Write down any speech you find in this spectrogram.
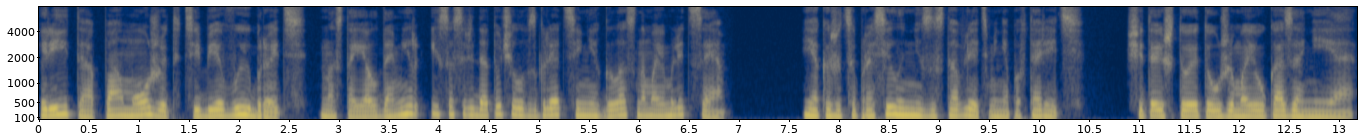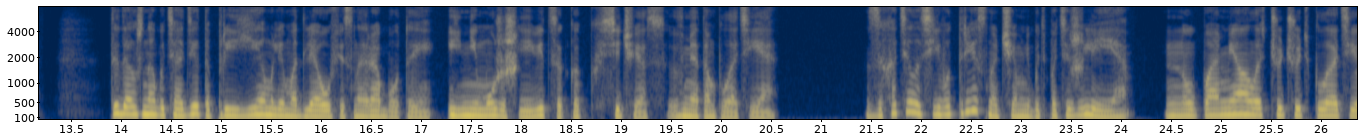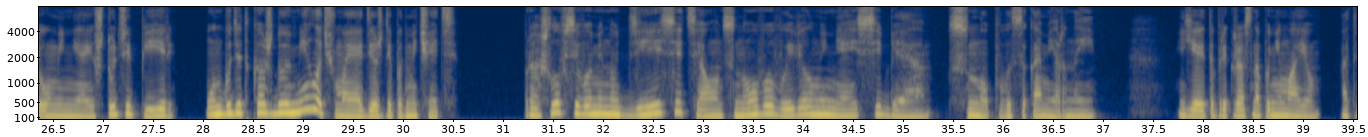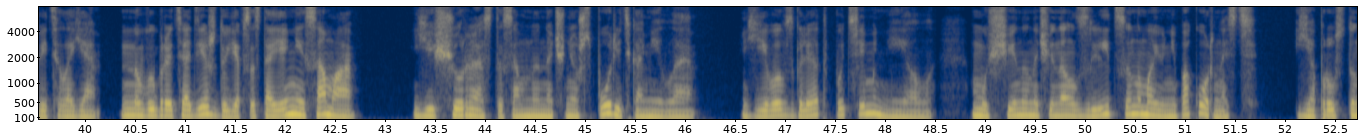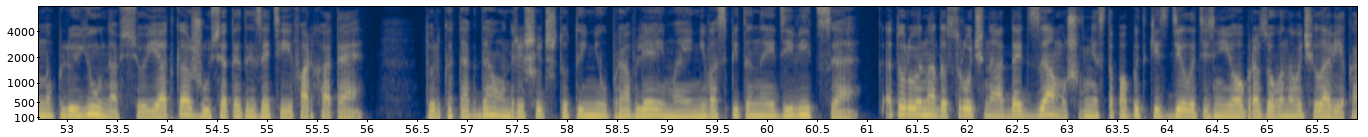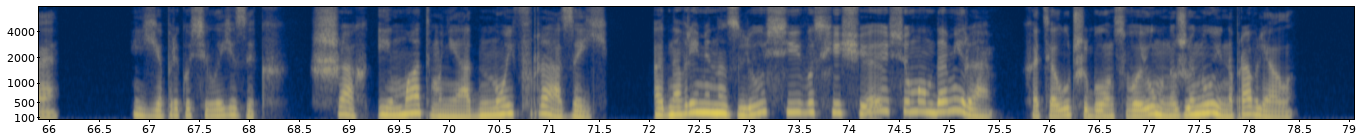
Рита поможет тебе выбрать, настоял Дамир и сосредоточил взгляд синих глаз на моем лице. Я, кажется, просила не заставлять меня повторять. Считай, что это уже мои указания. Ты должна быть одета приемлемо для офисной работы и не можешь явиться, как сейчас, в мятом платье. Захотелось его треснуть чем-нибудь потяжелее. Ну, помялось чуть-чуть платье у меня, и что теперь? Он будет каждую мелочь в моей одежде подмечать. Прошло всего минут десять, а он снова вывел меня из себя. Сноб высокомерный. «Я это прекрасно понимаю», — ответила я. «Но выбрать одежду я в состоянии сама». Еще раз ты со мной начнешь спорить, Камилла». Его взгляд потемнел. Мужчина начинал злиться на мою непокорность. «Я просто наплюю на все и откажусь от этой затеи Фархата. Только тогда он решит, что ты неуправляемая, невоспитанная девица, которую надо срочно отдать замуж вместо попытки сделать из нее образованного человека. Я прикусила язык. Шах и мат мне одной фразой. Одновременно злюсь и восхищаюсь умом Дамира, хотя лучше бы он свой ум на жену и направлял.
